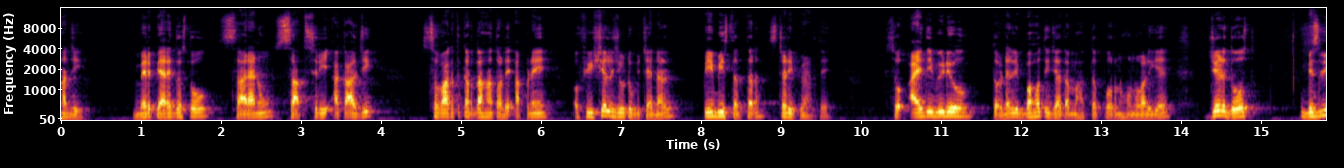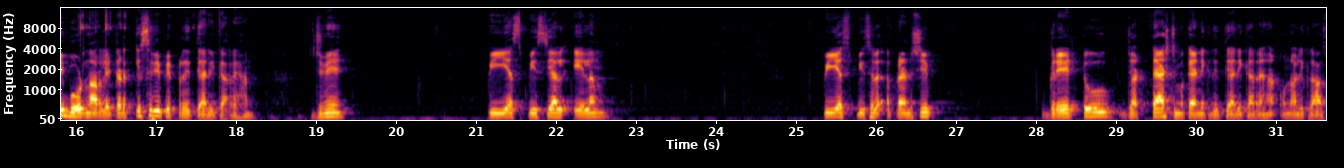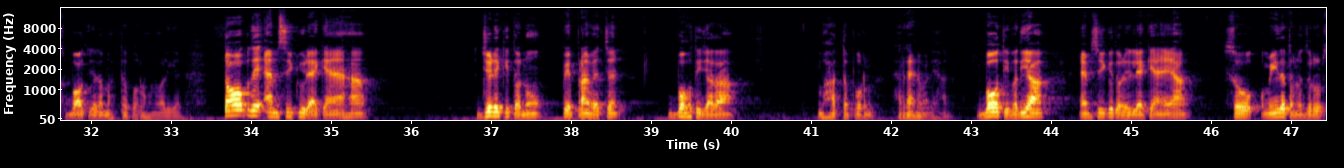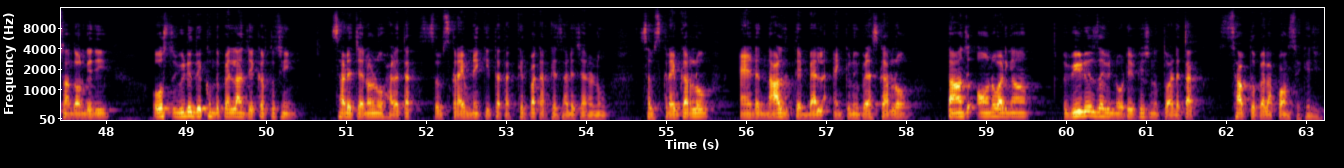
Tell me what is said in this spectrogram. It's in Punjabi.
ਹਾਂਜੀ। ਮੇਰੇ ਪਿਆਰੇ ਦੋਸਤੋ, ਸਾਰਿਆਂ ਨੂੰ ਸਤਿ ਸ੍ਰੀ ਅਕਾਲ ਜੀ। ਸਵਾਗਤ ਕਰਦਾ ਹਾਂ ਤੁਹਾਡੇ ਆਪਣੇ official YouTube channel PB77 study point ਤੇ। ਸੋ, ਅੱਜ ਦੀ ਵੀਡੀਓ ਤੁਹਾਡੇ ਲਈ ਬਹੁਤ ਹੀ ਜ਼ਿਆਦਾ ਮਹੱਤਵਪੂਰਨ ਹੋਣ ਵਾਲੀ ਹੈ, ਜਿਹੜੇ ਦੋਸਤ ਬਿਜਲੀ ਬੋਰਡ ਨਾਲ ਰਿਲੇਟਡ ਕਿਸੇ ਵੀ ਪੇਪਰ ਦੀ ਤਿਆਰੀ ਕਰ ਰਹੇ ਹਨ। ਜਿਵੇਂ PSPCL ਏਲਮ PSPCL ਅਪ੍ਰੈਂਟਿਸਸ਼ਿਪ ਗ੍ਰੇਡ 2 ਜਾਂ ਟੈਸਟ ਮਕੈਨਿਕ ਦੀ ਤਿਆਰੀ ਕਰ ਰਹੇ ਹਨ ਉਹਨਾਂ ਵਾਲੀ ਕਲਾਸ ਬਹੁਤ ਜ਼ਿਆਦਾ ਮਹੱਤਵਪੂਰਨ ਹੋਣ ਵਾਲੀ ਹੈ। ਟੌਪ ਦੇ ਐਮਸੀਕਿਊ ਲੈ ਕੇ ਆਇਆ ਹਾਂ, ਜਿਹੜੇ ਕਿ ਤੁਹਾਨੂੰ ਪੇਪਰਾਂ ਵਿੱਚ ਬਹੁਤ ਹੀ ਜ਼ਿਆਦਾ ਮਹੱਤਵਪੂਰਨ ਰਹਿਣ ਵਾਲੇ ਹਨ। ਬਹੁਤ ਹੀ ਵਧੀਆ ਐਮਸੀਕਿਊ ਤੁਹਾਡੇ ਲਈ ਲੈ ਕੇ ਆਏ ਆ ਸੋ ਉਮੀਦ ਹੈ ਤੁਹਾਨੂੰ ਜ਼ਰੂਰ ਪਸੰਦ ਆਉਣਗੇ ਜੀ। ਉਸ ਵੀਡੀਓ ਦੇਖਣ ਤੋਂ ਪਹਿਲਾਂ ਜੇਕਰ ਤੁਸੀਂ ਸਾਡੇ ਚੈਨਲ ਨੂੰ ਹਾਲੇ ਤੱਕ ਸਬਸਕ੍ਰਾਈਬ ਨਹੀਂ ਕੀਤਾ, ਤਾਂ ਕਿਰਪਾ ਕਰਕੇ ਸਾਡੇ ਚੈਨਲ ਨੂੰ ਸਬਸਕ੍ਰਾਈਬ ਕਰ ਲਓ। ਐਂਡ ਨਾਲ ਦਿੱਤੇ ਬੈਲ ਆਈਕਨ ਨੂੰ ਪ੍ਰੈਸ ਕਰ ਲਓ। ਤਾਂ ਜੋ ਆਉਣ ਵਾਲੀਆਂ ਵੀਡੀਓਜ਼ ਦਾ ਵੀ ਨੋਟੀਫਿਕੇਸ਼ਨ ਤੁਹਾਡੇ ਤੱਕ ਸਭ ਤੋਂ ਪਹਿਲਾਂ ਪਹੁੰਚ ਸਕੇ ਜੀ।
